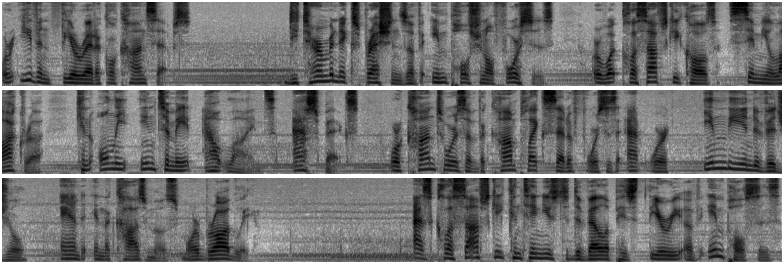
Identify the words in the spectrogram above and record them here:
or even theoretical concepts. Determined expressions of impulsional forces, or what Klossowski calls simulacra, can only intimate outlines, aspects, or contours of the complex set of forces at work in the individual and in the cosmos more broadly. As Klossowski continues to develop his theory of impulses,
